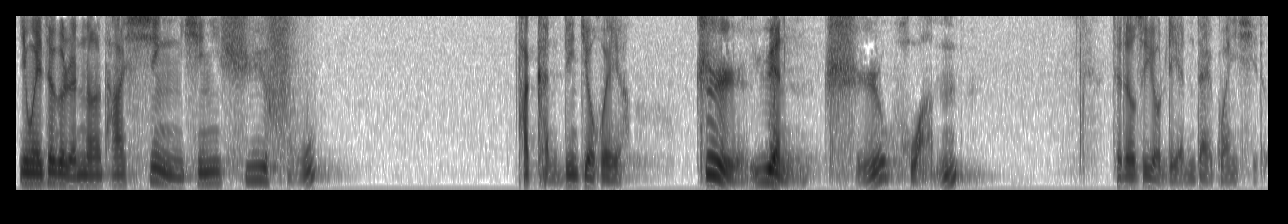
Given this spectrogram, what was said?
因为这个人呢，他信心虚浮，他肯定就会啊，志愿迟缓，这都是有连带关系的。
